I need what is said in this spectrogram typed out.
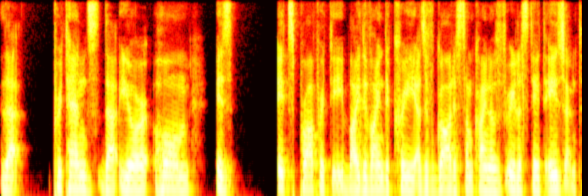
that pretends that your home is its property by divine decree as if God is some kind of real estate agent.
